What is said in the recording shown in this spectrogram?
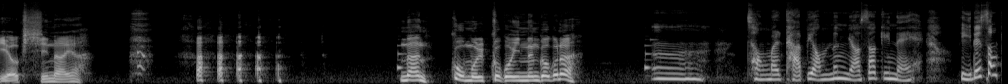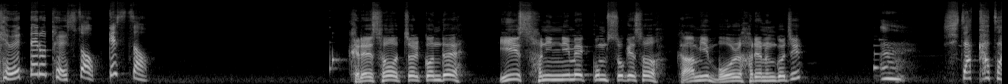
역시 나야. 난 꿈을 꾸고 있는 거구나. 음, 정말 답이 없는 녀석이네. 이래선 계획대로 될 수 없겠어. 그래서 어쩔 건데 이 선인님의 꿈속에서 감히 뭘 하려는 거지? 응, 시작하자.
